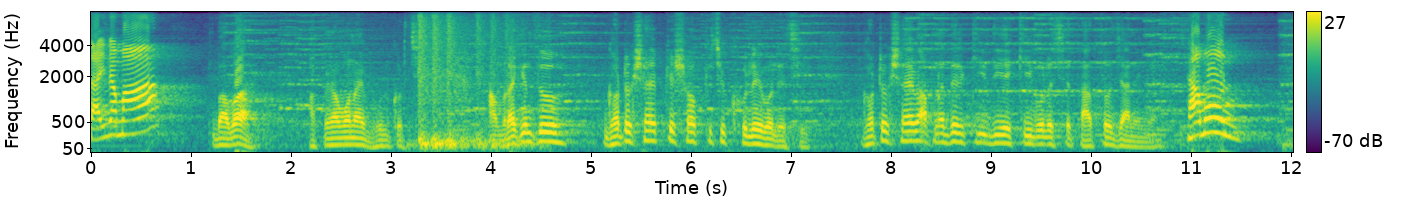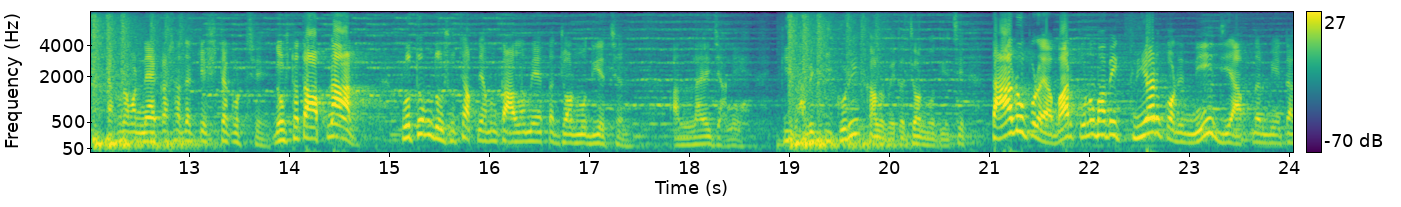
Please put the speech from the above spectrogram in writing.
তাই না মা? বাবা আপনারা মনে হয় ভুল করছেন। আমরা কিন্তু ঘটক সাহেবকে সব কিছু খুলে বলেছি। ঘটক সাহেব আপনাদের কি দিয়ে কি বলেছে তা তো জানি না। থামুন! এখন আমার ন্যাকা সাজার চেষ্টা করছে। দোষটা তো আপনার। প্রথম দোষ হচ্ছে আপনি এমন কালো মেয়ে একটা জন্ম দিয়েছেন। আল্লাহ জানে কীভাবে কি করে কালো মেয়েটা জন্ম দিয়েছে। তার উপরে আবার কোনোভাবে ক্লিয়ার করেননি যে আপনার মেয়েটা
